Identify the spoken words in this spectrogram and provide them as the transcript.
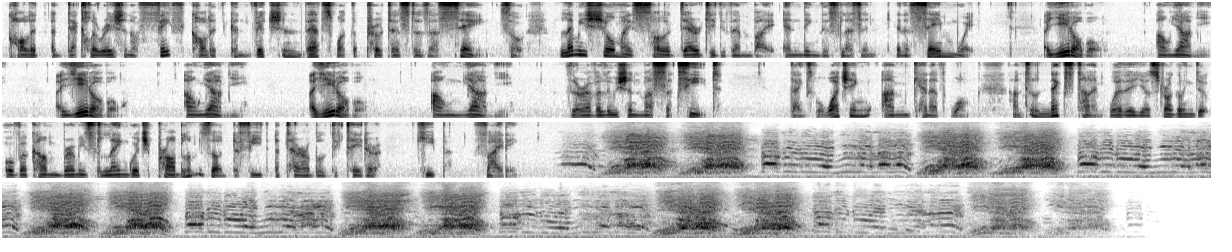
Call it a declaration of faith, call it conviction. That's what the protesters are saying. So let me show my solidarity to them by ending this lesson in the same way. Ayerobo, auyami. Ayerobo, auyami. Ayerobo, auyami. The revolution must succeed. Thanks for watching. I'm Kenneth Wong. Until next time, whether you're struggling to overcome Burmese language problems or defeat a terrible dictator, keep fighting. Yeah!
